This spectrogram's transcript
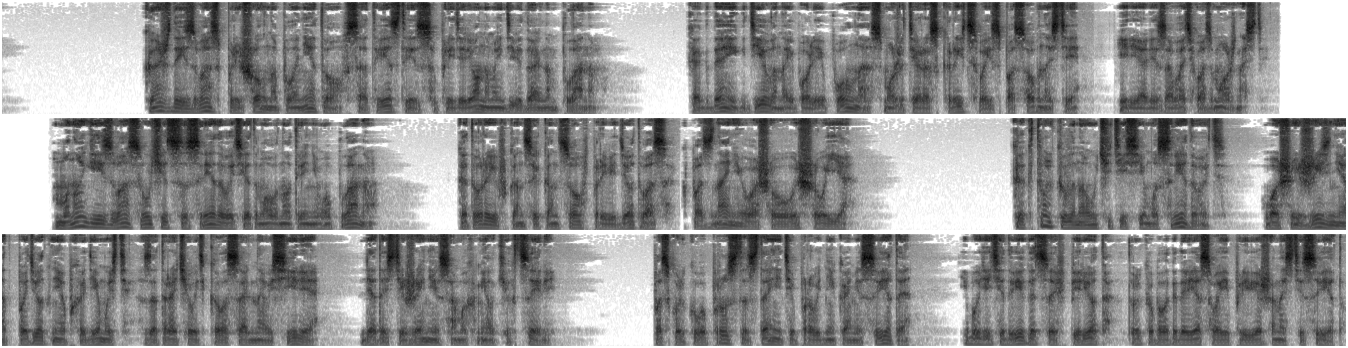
Каждый из вас пришел на планету в соответствии с определенным индивидуальным планом – когда и где вы наиболее полно сможете раскрыть свои способности и реализовать возможности. Многие из вас учатся следовать этому внутреннему плану, который в конце концов приведет вас к познанию вашего высшего «я». Как только вы научитесь ему следовать, в вашей жизни отпадет необходимость затрачивать колоссальные усилия для достижения самых мелких целей, поскольку вы просто станете проводниками света – и будете двигаться вперед только благодаря своей приверженности свету.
